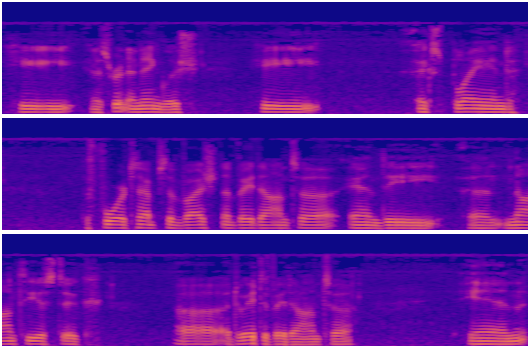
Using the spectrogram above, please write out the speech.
he, and it's written in English, he explained the four types of Vaishnava Vedanta and the uh, non-theistic uh, Advaita Vedanta in,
